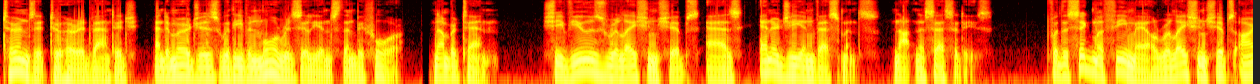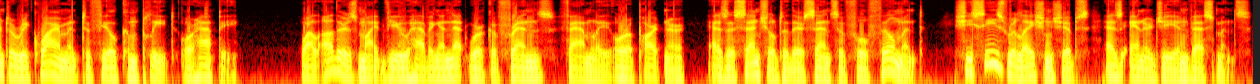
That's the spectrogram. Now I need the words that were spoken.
turns it to her advantage, and emerges with even more resilience than before. Number 10. She views relationships as energy investments, not necessities. For the Sigma female, relationships aren't a requirement to feel complete or happy. While others might view having a network of friends, family, or a partner as essential to their sense of fulfillment, she sees relationships as energy investments.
